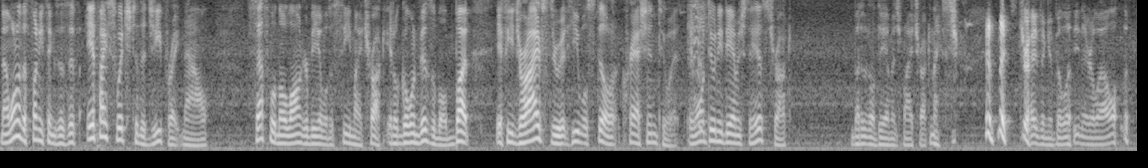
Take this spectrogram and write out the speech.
Now, one of the funny things is if if I switch to the Jeep right now, Seth will no longer be able to see my truck. It'll go invisible. But if he drives through it, he will still crash into it. It won't do any damage to his truck, but it'll damage my truck. Nice, nice driving ability there, Lel.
